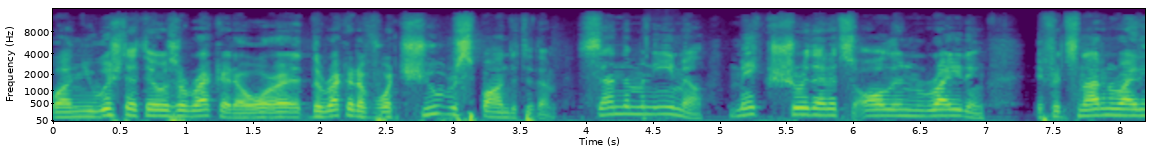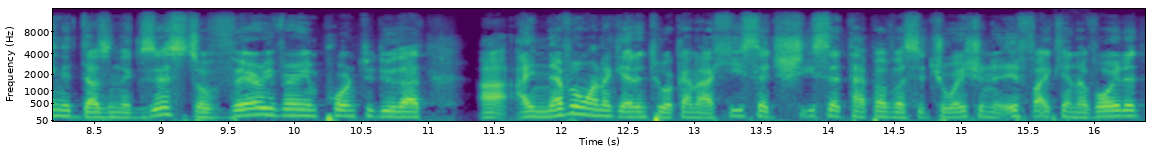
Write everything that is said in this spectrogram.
well, and you wish that there was a record or the record of what you responded to them, send them an email. Make sure that it's all in writing. If it's not in writing, it doesn't exist. So very, very important to do that. Uh, I never want to get into a kind of he said, she said type of a situation if I can avoid it.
